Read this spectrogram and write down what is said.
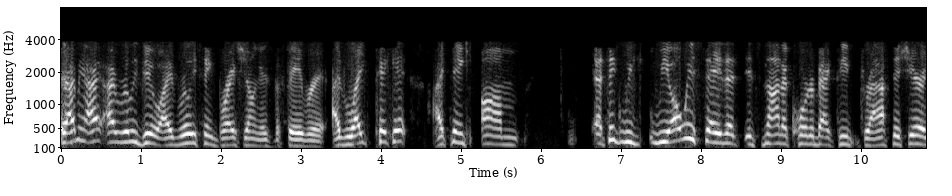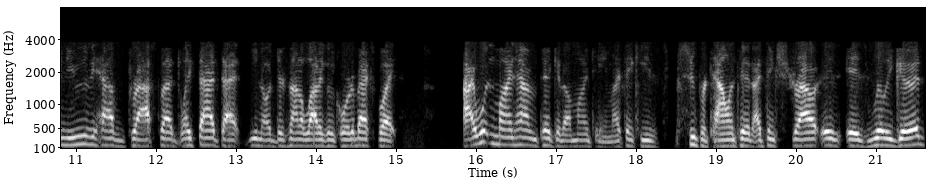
Yeah, I mean, I, I really do. I really think Bryce Young is the favorite. I like Pickett. I think um I think we we always say that it's not a quarterback deep draft this year, and you usually have drafts that like that that you know there's not a lot of good quarterbacks, but I wouldn't mind having Pickett on my team. I think he's super talented. I think Stroud is is really good,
